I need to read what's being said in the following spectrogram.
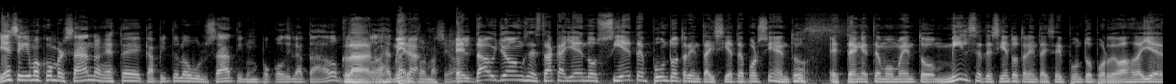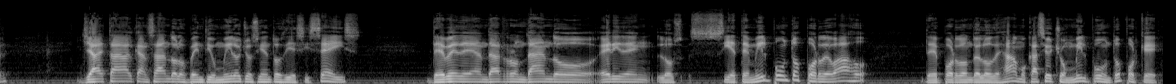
Bien, seguimos conversando en este capítulo bursátil un poco dilatado. Claro, mira, el Dow Jones está cayendo 7.37%, está en este momento 1.736 puntos por debajo de ayer, ya está alcanzando los 21.816, debe de andar rondando Eriden los 7.000 puntos por debajo de por donde lo dejamos, casi 8.000 puntos, porque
